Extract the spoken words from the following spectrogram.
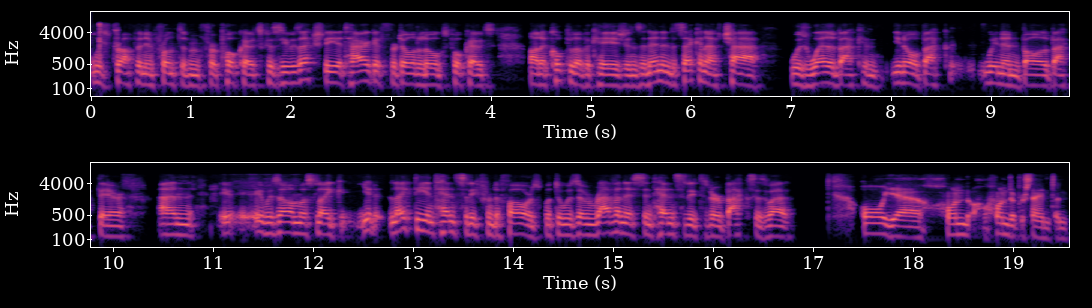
was dropping in front of him for puckouts because he was actually a target for Donal Óg's puckouts on a couple of occasions. And then in the second half, Cha was well back and you know back winning ball back there and it, it was almost like you know, like the intensity from the forwards but there was a ravenous intensity to their backs as well Oh yeah, hundred percent. And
